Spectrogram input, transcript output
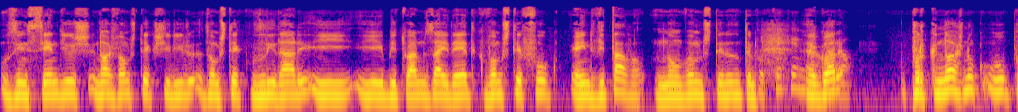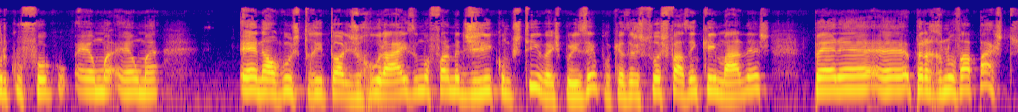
Os incêndios, nós vamos ter que gerir, vamos ter que lidar e, e habituar-nos à ideia de que vamos ter fogo. É inevitável. Não vamos ter. Não temos. Por que é Agora, porque nós não, porque o fogo é uma é uma é em alguns territórios rurais uma forma de gerir combustíveis, por exemplo, quer dizer, as pessoas fazem queimadas para, uh, para renovar pastos.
